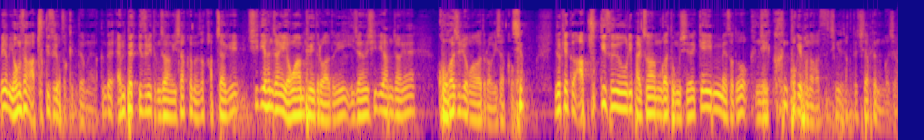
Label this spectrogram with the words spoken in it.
왜냐면 영상 압축 기술이 없었기 때문에. 근데 엠팩 기술이 등장하기 시작하면서 갑자기 CD 한 장에 영화 한 편이 들어가더니 이제는 CD 한 장에 고화질 영화가 들어가기 시작하고. 즉- 이렇게 그 압축 기술이 발전함과 동시에 게임에서도 굉장히 큰 폭의 변화가 시작- 시작되는 거죠.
